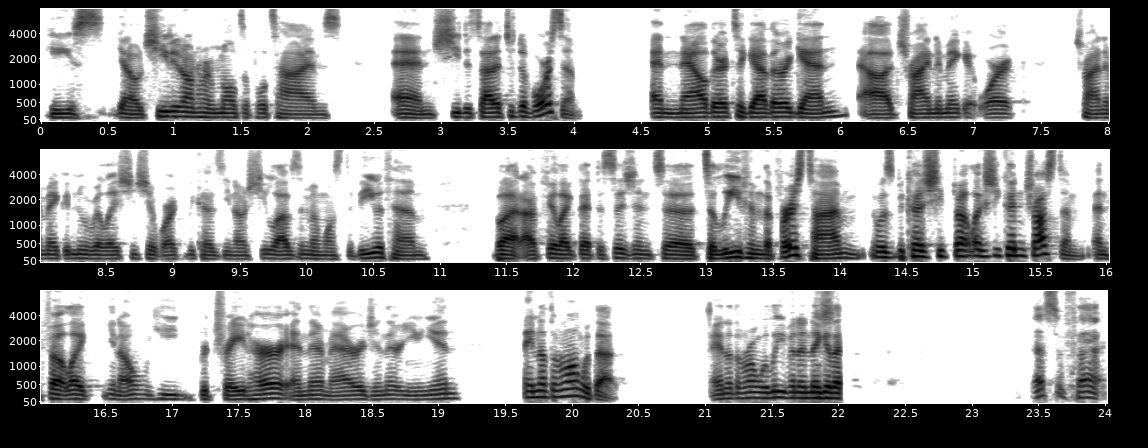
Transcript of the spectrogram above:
He's you know cheated on her multiple times, and she decided to divorce him. And now they're together again, uh, trying to make it work, trying to make a new relationship work because you know she loves him and wants to be with him but I feel like that decision to to leave him the first time was because she felt like she couldn't trust him and felt like you know he betrayed her and their marriage and their union. Ain't nothing wrong with that. Ain't nothing wrong with leaving a nigga that, That's a fact.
